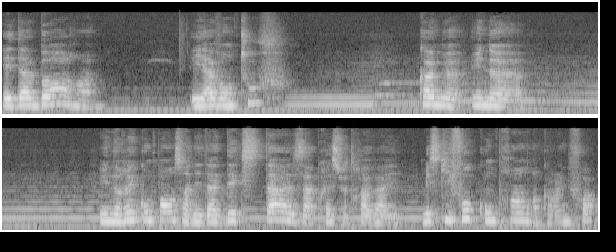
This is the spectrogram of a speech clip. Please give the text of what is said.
est d'abord et avant tout comme une une récompense, un état d'extase après ce travail. Mais ce qu'il faut comprendre, encore une fois,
